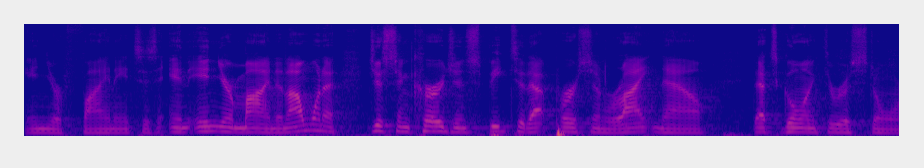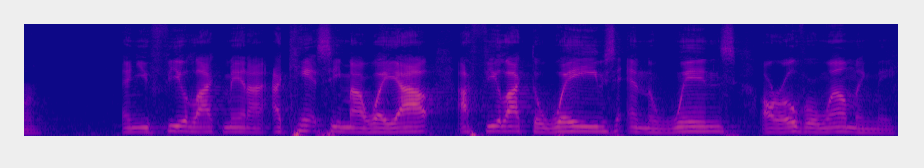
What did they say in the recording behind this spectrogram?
in your finances, and in your mind. And I want to just encourage and speak to that person right now that's going through a storm. And you feel like, man, I, I can't see my way out. I feel like the waves and the winds are overwhelming me.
